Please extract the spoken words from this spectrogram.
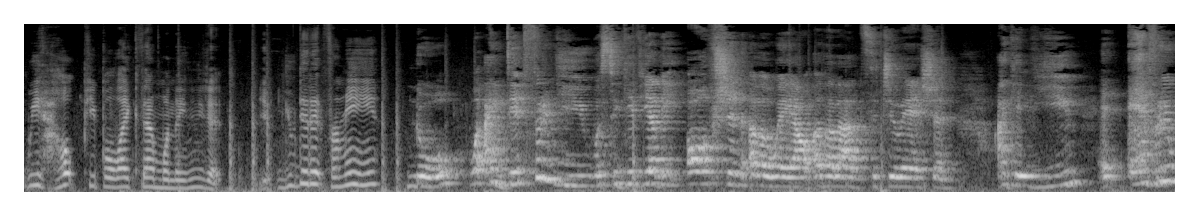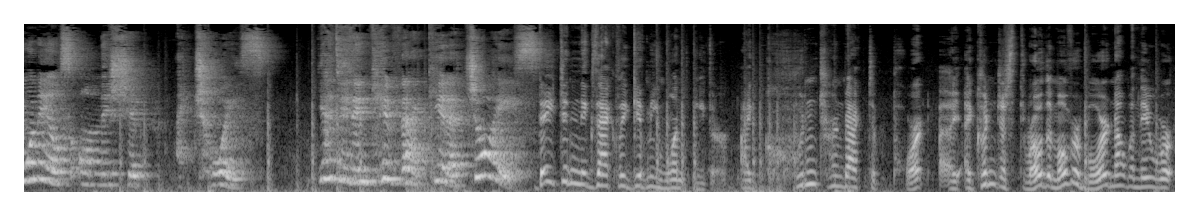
We help people like them when they need it. Y- you did it for me. No, what I did for you was to give you the option of a way out of a bad situation. I gave you and everyone else on this ship a choice. You didn't give that kid a choice. They didn't exactly give me one either. I couldn't turn back to port. I, I couldn't just throw them overboard, not when they were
